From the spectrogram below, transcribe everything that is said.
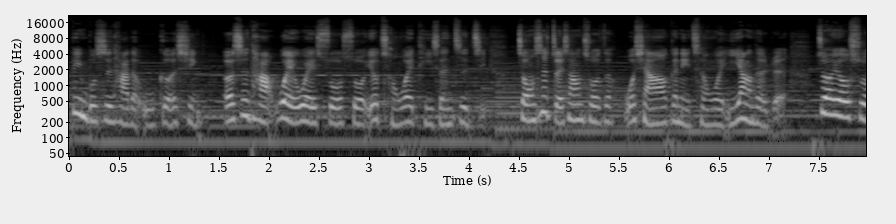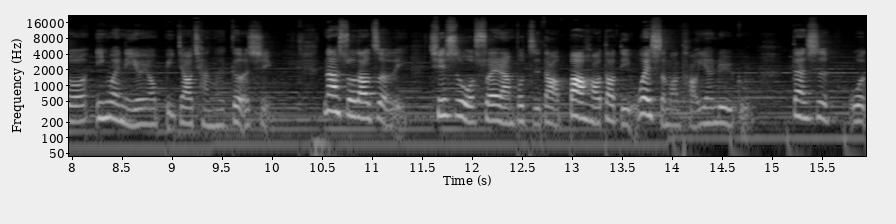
并不是他的无个性，而是他畏畏缩缩又从未提升自己，总是嘴上说着我想要跟你成为一样的人，最后又说因为你拥有比较强的个性。那说到这里，其实我虽然不知道爆豪到底为什么讨厌绿谷。但是我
